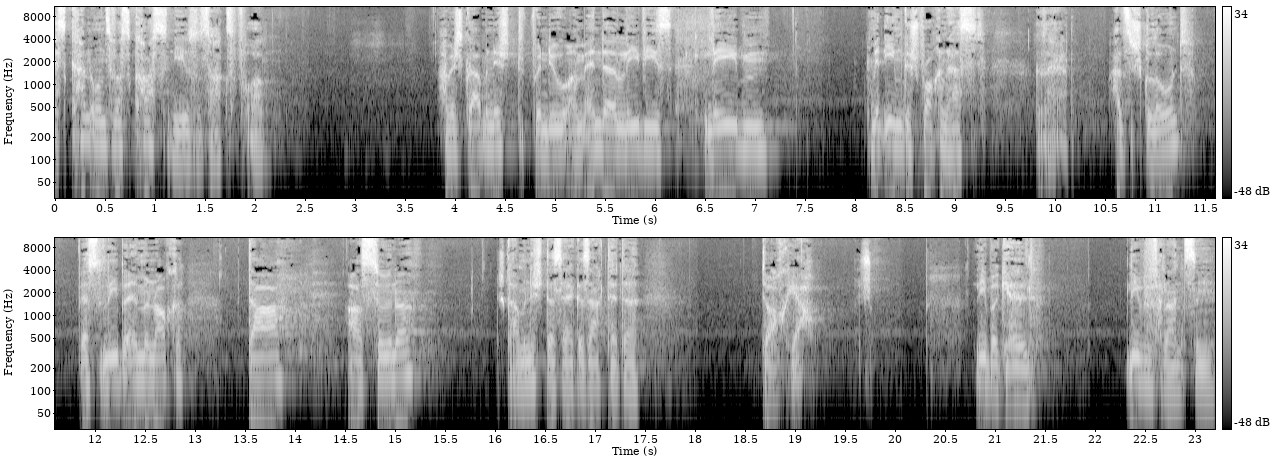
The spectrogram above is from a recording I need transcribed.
Es kann uns was kosten, Jesus sagt folgen. Aber ich glaube nicht, wenn du am Ende Levis Leben mit ihm gesprochen hast, gesagt, hat sich gelohnt? Wärst du lieber immer noch da als Söhne? Ich glaube nicht, dass er gesagt hätte, doch, ja, lieber Geld, liebe Finanzen,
